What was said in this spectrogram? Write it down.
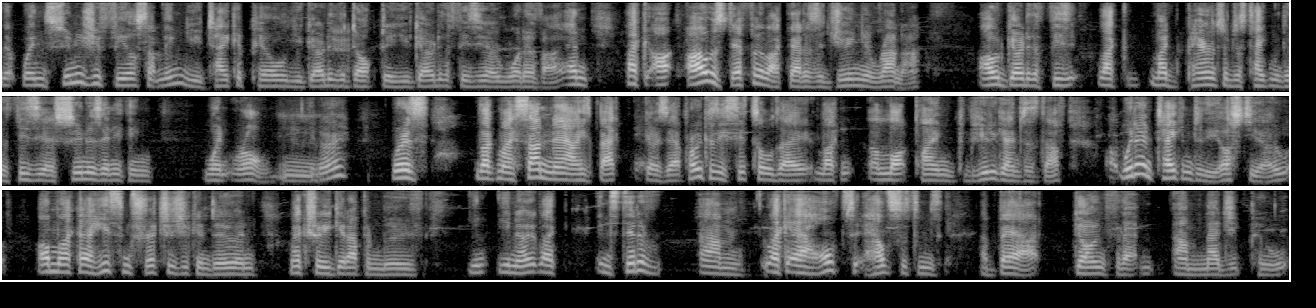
that when soon as you feel something, you take a pill, you go to the doctor, you go to the physio, whatever. And like I, I was definitely like that as a junior runner. I would go to the physio, like my parents would just take me to the physio as soon as anything went wrong, you know? Whereas like my son now, his back goes out probably because he sits all day, like a lot playing computer games and stuff. We don't take him to the osteo. I'm like, oh, here's some stretches you can do and make sure you get up and move. You, you know, like instead of, um, like our whole health system's about going for that um, magic pill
